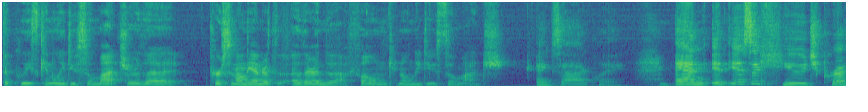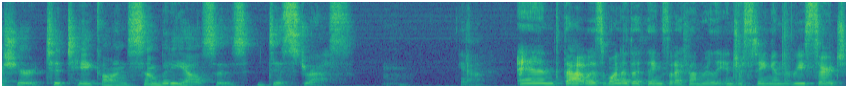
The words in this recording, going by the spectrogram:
the police can only do so much or the person on the other, other end of that phone can only do so much. Exactly. And it is a huge pressure to take on somebody else's distress. Yeah. And that was one of the things that I found really interesting in the research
